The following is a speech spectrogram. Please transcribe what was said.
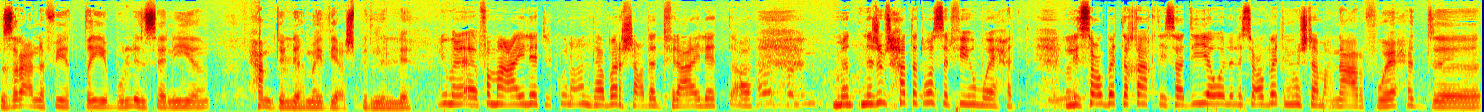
زرعنا فيه الطيب والإنسانية. الحمد لله ما يضيعش بإذن الله. اليوم فما عائلات تكون عندها برشا عدد في العائلات آه، ما تنجمش حتى توصل فيهم واحد. لصعوبات تلقاها اقتصادية ولا لصعوبات المجتمع؟ نعرف واحد آه،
